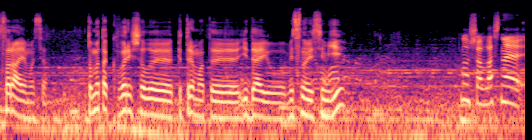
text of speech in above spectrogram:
стараємося. То ми так вирішили підтримати ідею міцної сім'ї. Ну що, власне,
